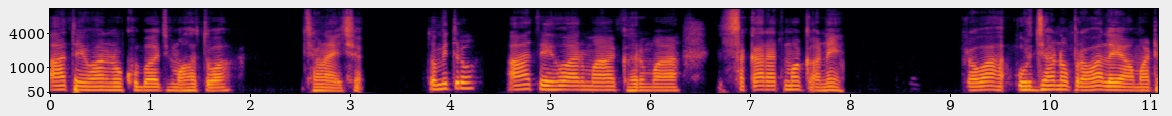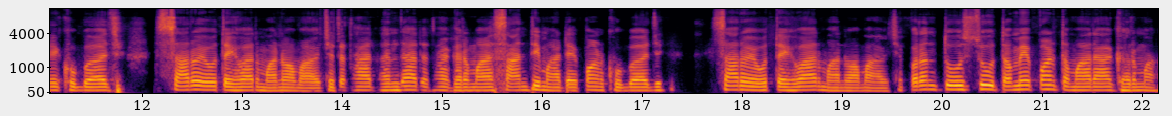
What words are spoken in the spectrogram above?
આ તહેવારનું ખૂબ જ મહત્વ જણાય છે. તો મિત્રો, આ તહેવારમાં ઘરમાં સકારાત્મક અને પ્રવાહ, ઉર્જાનો પ્રવાહ લેવા માટે ખૂબ જ સારો એવો તહેવાર માનવામાં આવે છે. તથા ધંધા તથા ઘરમાં શાંતિ માટે પણ ખૂબ જ સારો એવો તહેવાર માનવામાં આવે છે. પરંતુ શું તમે પણ તમારા ઘરમાં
